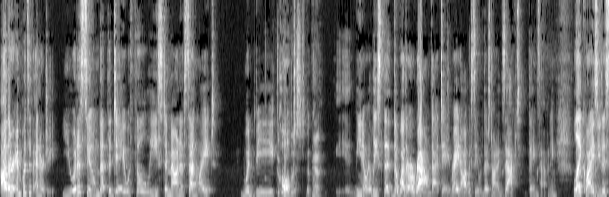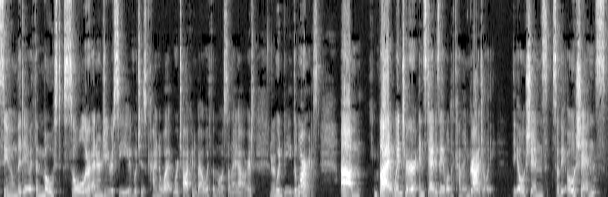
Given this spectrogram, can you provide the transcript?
other inputs of energy, you would assume that the day with the least amount of sunlight would be The cold. coldest. The Yeah. You know, at least the, the weather around that day, right? Obviously, there's not exact things happening. Likewise, you'd assume the day with the most solar energy received, which is kind of what we're talking about with the most sunlight hours, would be the warmest. Um, but winter instead is able to come in gradually. The oceans, so the oceans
